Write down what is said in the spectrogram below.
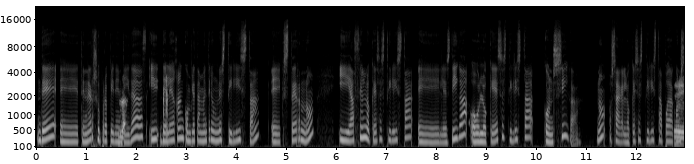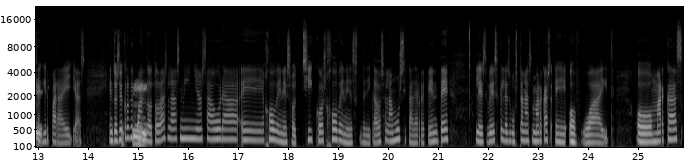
de eh, tener su propia La- identidad y delegan completamente en un estilista eh, externo y hacen lo que ese estilista eh, les diga o lo que ese estilista consiga, ¿no? O sea, lo que ese estilista pueda Sí. conseguir para ellas. Entonces yo creo que Sí. cuando todas las niñas ahora eh, jóvenes o chicos jóvenes dedicados a la música de repente les ves que les gustan las marcas eh, off-white o marcas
